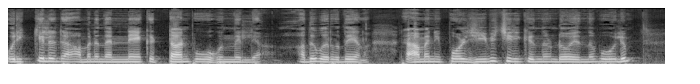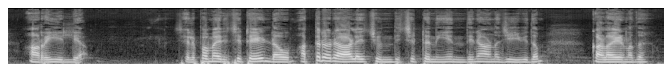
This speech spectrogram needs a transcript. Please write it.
ഒരിക്കലും രാമന് തന്നെ കിട്ടാൻ പോകുന്നില്ല. അത് വെറുതെയാണ്. രാമൻ ഇപ്പോൾ ജീവിച്ചിരിക്കുന്നുണ്ടോ എന്ന് പോലും അറിയില്ല. ചിലപ്പോൾ മരിച്ചിട്ടേ ഉണ്ടാവും. അത്ര ഒരാളെ ചിന്തിച്ചിട്ട് നീ എന്തിനാണ് ജീവിതം കളയണത്?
